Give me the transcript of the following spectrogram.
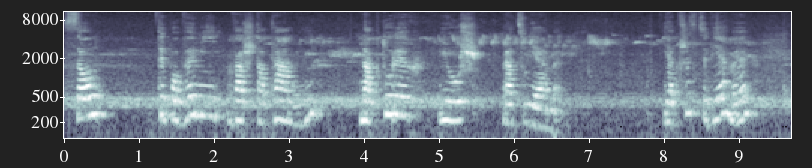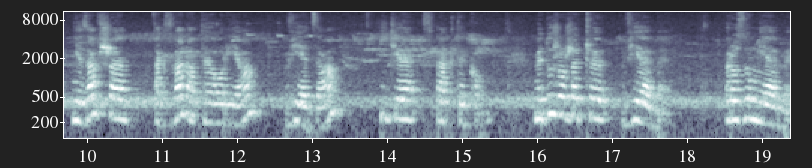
są typowymi warsztatami, na których już pracujemy. Jak wszyscy wiemy, nie zawsze tak zwana teoria, wiedza idzie z praktyką. My dużo rzeczy wiemy, rozumiemy,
